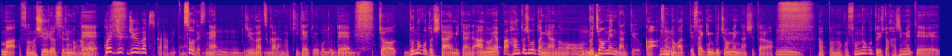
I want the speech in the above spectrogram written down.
まあ、その終了するので。これ 10, 10月からみたいな。そうですね、んん10月からの期でということで、うんうんじゃあどんなことしたいみたいな？あのやっぱ半年ごとにあの、うん。部長面談っていうか、そういうのがあって最近部長面談してたら、うん。やっぱなんかそんなこと言う人初めて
